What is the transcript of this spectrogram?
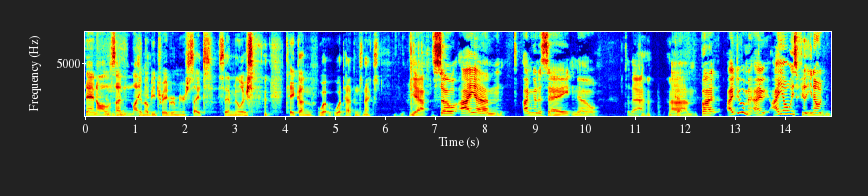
then all of a sudden, like MLB trade rumors cites Sam Miller's take on what what happens next. Yeah. So I um I'm gonna say no to that. okay. Um, but I do. I I always feel you know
